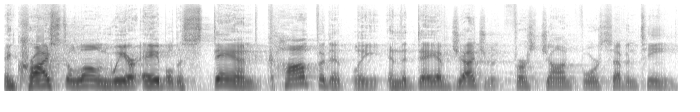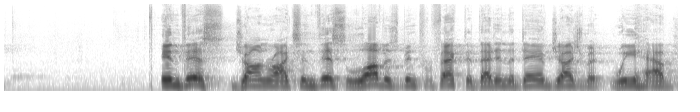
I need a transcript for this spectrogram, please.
In Christ alone, we are able to stand confidently in the day of judgment. 1 John 4 17. In this, John writes, in this, love has been perfected, that in the day of judgment we have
